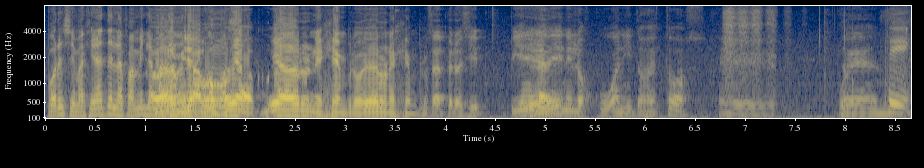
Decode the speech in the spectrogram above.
Por eso, imagínate en la familia A ver, Maradona mirá, cómo voy se- a, voy a dar un ejemplo, voy a dar un ejemplo. O sea, pero si piden el Eh. ADN los cubanitos estos, eh, pueden... Sí.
